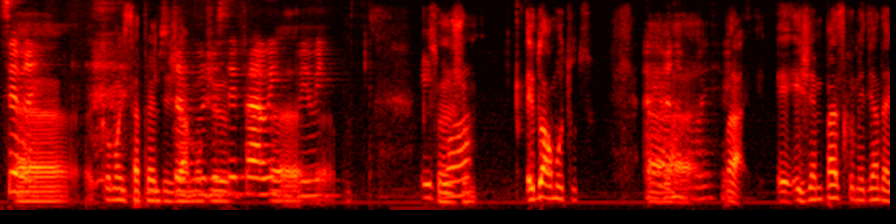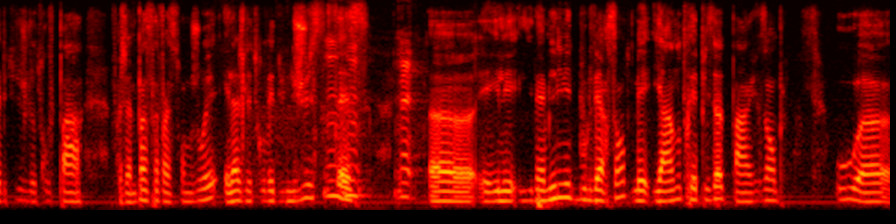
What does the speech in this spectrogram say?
c'est vrai. Euh, comment il s'appelle déjà mon je Dieu sais pas, oui, Euh, oui, oui. Édouard Motout. Ah, Euh, voir, oui, oui. Voilà. Et, et j'aime pas ce comédien d'habitude, je le trouve pas. Enfin, j'aime pas sa façon de jouer. Et là, je l'ai trouvé d'une justesse. Mhm. Ouais. euh, et il est, il est même limite bouleversante. Mais il y a un autre épisode, par exemple, où euh,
